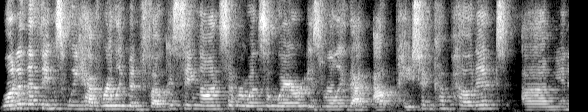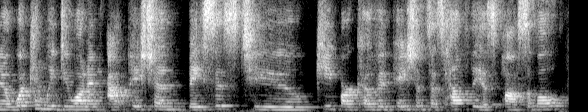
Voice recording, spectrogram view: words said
One of the things we have really been focusing on, so everyone's aware, is really that outpatient component. Um, you know, what can we do on an outpatient basis to keep our COVID patients as healthy as possible?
